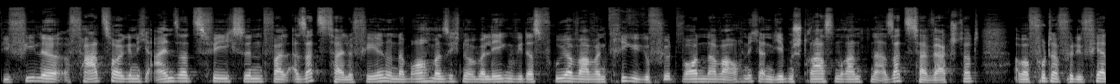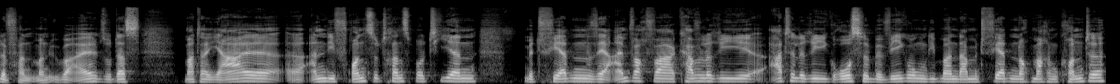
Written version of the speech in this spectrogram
wie viele Fahrzeuge nicht einsatzfähig sind, weil Ersatzteile fehlen und da braucht man sich nur überlegen, wie das früher war, wenn Kriege geführt wurden, da war auch nicht an jedem Straßenrand eine Ersatzteilwerkstatt, aber Futter für die Pferde fand man überall, sodass Material äh, an die Front zu transportieren mit Pferden sehr einfach war. Kavallerie, Artillerie, große Bewegungen, die man da mit Pferden noch machen konnte.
